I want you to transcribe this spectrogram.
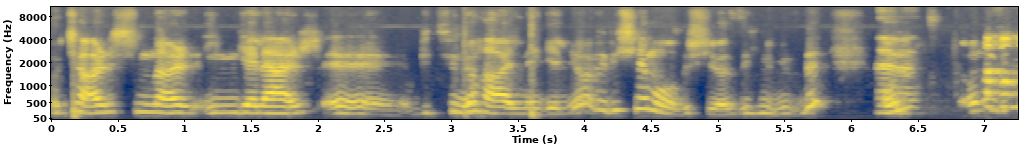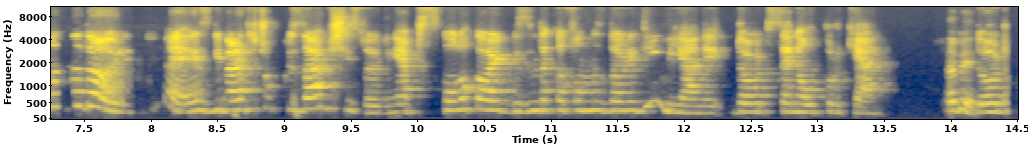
o çağrışımlar, imgeler e, bütünü haline geliyor ve bir şey mi oluşuyor zihnimizde. Evet. Onu, onu... Kafamızda da öyle mi? Ezgi bence çok güzel bir şey söyledin. Ya psikolog olarak bizim de kafamızda öyle değil mi? Yani dört sene okurken. Tabii. Dört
